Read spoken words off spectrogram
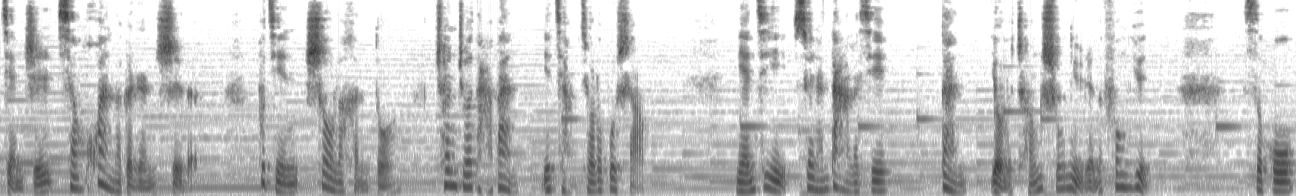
简直像换了个人似的，不仅瘦了很多，穿着打扮也讲究了不少。年纪虽然大了些，但有了成熟女人的风韵，似乎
